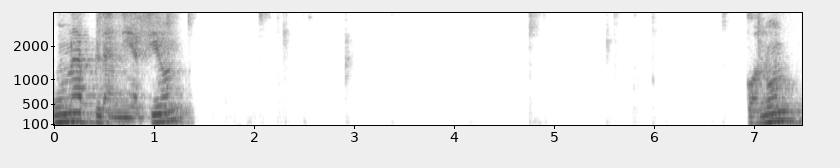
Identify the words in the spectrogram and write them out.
una planeación con un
